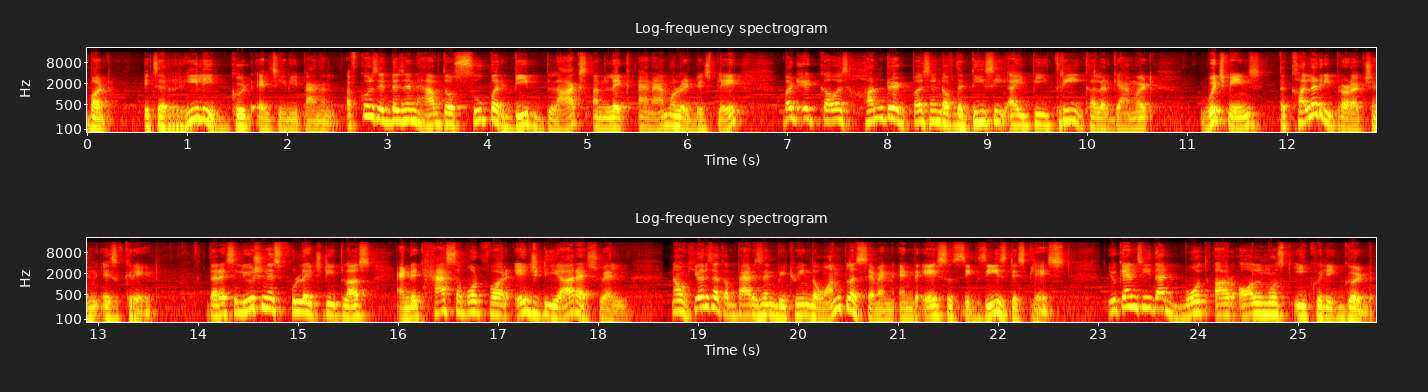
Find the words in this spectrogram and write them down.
but it's a really good LCD panel. Of course, it doesn't have those super deep blacks unlike an AMOLED display, but it covers 100% of the DCI-P3 color gamut which means the color reproduction is great. The resolution is Full HD Plus and it has support for HDR as well. Now here's a comparison between the OnePlus 7 and the Asus 6Z's displays. You can see that both are almost equally good.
